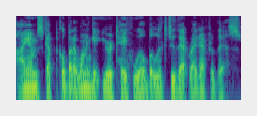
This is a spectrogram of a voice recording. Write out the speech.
I am skeptical, but I want to get your take, Will. But let's do that right after this.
